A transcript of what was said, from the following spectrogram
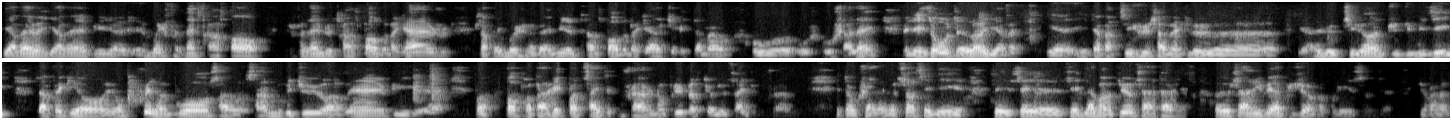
Il y avait, il y avait, puis, euh, moi, je faisais le transport, je faisais le transport de bagages, fait, moi, j'avais mis le transport de bagages directement au, au, chalet. Mais les autres, là, ils, avaient, ils, étaient partis juste avec le, euh, le petit lunch du midi. Ça fait qu'ils ont, ont couché dans le bois sans, sans nourriture, rien, puis euh, pas, pas préparé, pas de salle de couchage non plus, parce que le salle de couchage est au chalet. Mais ça, c'est des, c'est, c'est, c'est de l'aventure. Ça, euh, ça arrivé à plusieurs reprises durant la,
